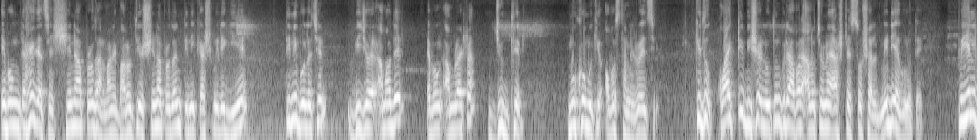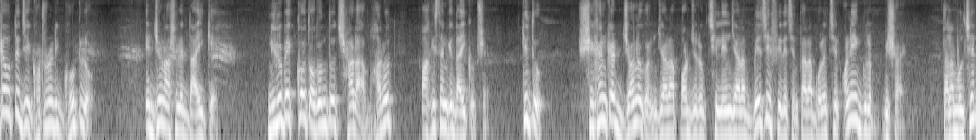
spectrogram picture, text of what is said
এবং দেখা গেছে সেনা প্রধান মানে ভারতীয় সেনা প্রধান তিনি কাশ্মীরে গিয়ে তিনি বলেছেন, বিজয় আমাদের এবং আমরা একটা যুদ্ধের মুখোমুখি অবস্থানে রয়েছি। কিন্তু কয়েকটি বিষয় নতুন করে আবার আলোচনায় আসছে সোশ্যাল মিডিয়াগুলোতে। পেহেলগাঁওতে যে ঘটনাটি ঘটলো, এর জন্য আসলে দায়ী কে? নিরপেক্ষ তদন্ত ছাড়া ভারত পাকিস্তানকে দায়ী করছে। কিন্তু সেখানকার জনগণ যারা পর্যটক ছিলেন, যারা বেঁচে ফিরেছেন, তারা বলেছেন অনেকগুলো বিষয়। তারা বলছেন,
